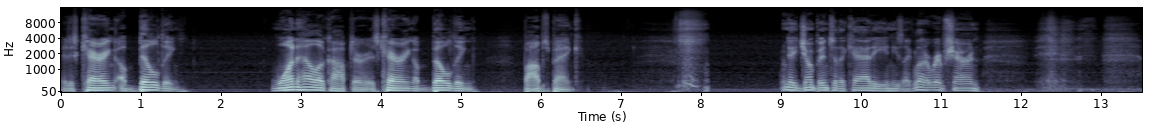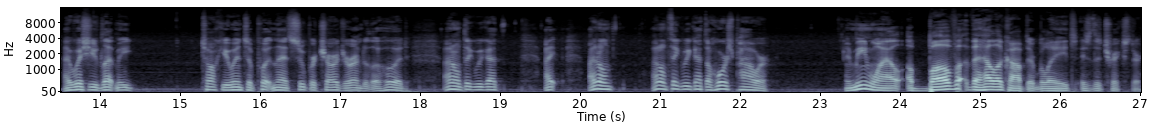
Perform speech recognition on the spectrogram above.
It is carrying a building. One helicopter is carrying a building, Bob's bank. They jump into the caddy, and he's like, "Let it rip, Sharon." I wish you'd let me talk you into putting that supercharger under the hood. I don't think we got, I, I don't, I don't think we got the horsepower. And meanwhile, above the helicopter blades is the trickster.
